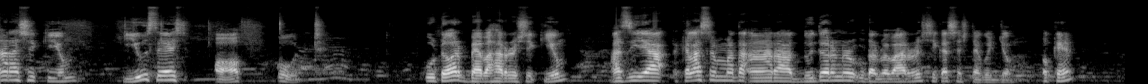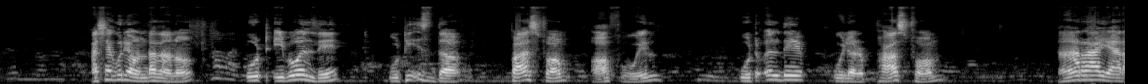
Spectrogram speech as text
আর আসে কিয়ম ইউসেজ অফ উড উটর ব্যবহার শিকিয়ম আজিয়া ক্লাসের মাথা আরা দুই ধরনের উটার ব্যবহার শিখার চেষ্টা করছ ওকে আশা করি অন্ডা জানো, উট ইবল দে, would is the first form of will would will দে উইলার ফার্স্ট ফর্ম। আরা ইয়ার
